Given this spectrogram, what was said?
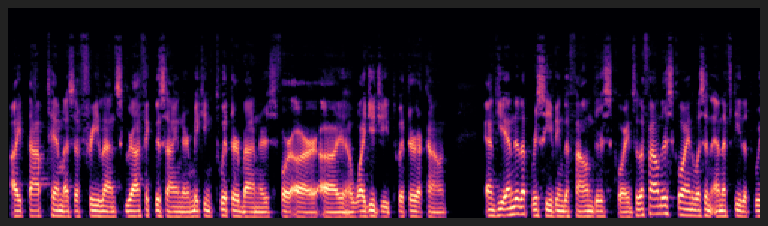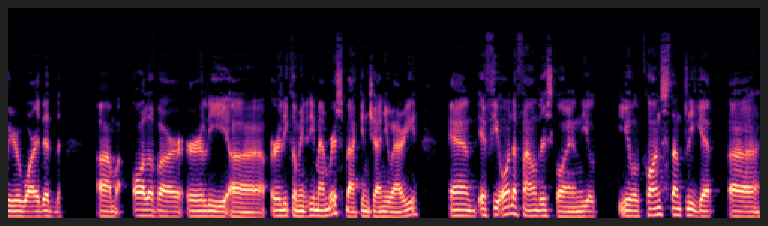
I tapped him as a freelance graphic designer, making Twitter banners for our uh, YGG Twitter account and he ended up receiving the founders coin. So the founders coin was an NFT that we rewarded um, all of our early uh, early community members back in January. And if you own a founders coin, you'll you'll constantly get uh,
